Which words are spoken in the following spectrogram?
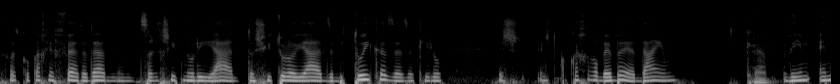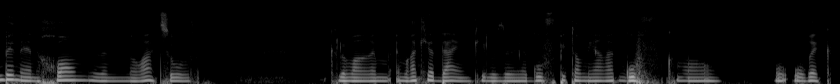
יכול להיות כל כך יפה, אתה יודע, צריך שייתנו לי יד, תושיטו לו יד, זה ביטוי כזה, זה כאילו, יש, יש כל כך הרבה בידיים, כן. ואם אין ביניהן חום, זה נורא עצוב. כלומר, הם, הם רק ידיים, כאילו זה, הגוף פתאום נהיה רק גוף, כמו, הוא, הוא ריק.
